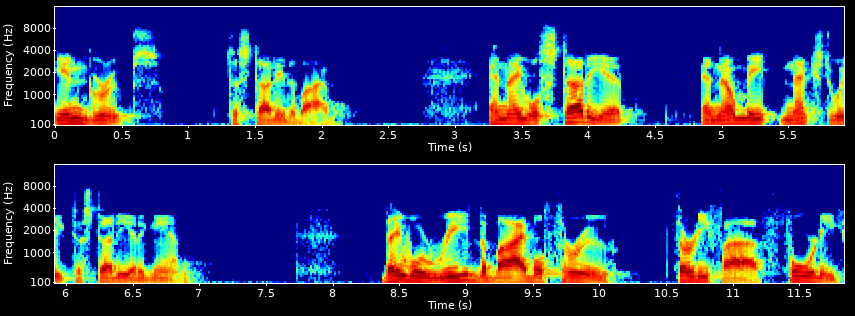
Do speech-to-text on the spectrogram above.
in groups to study the Bible. And they will study it and they'll meet next week to study it again. They will read the Bible through 35, 40,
